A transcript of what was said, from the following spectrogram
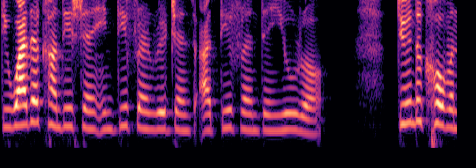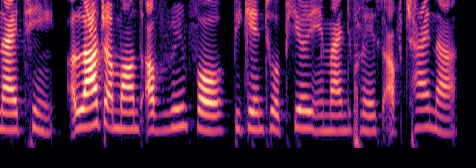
the weather conditions in different regions are different than usual. During the COVID 19, a large amount of rainfall began to appear in many places of China,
